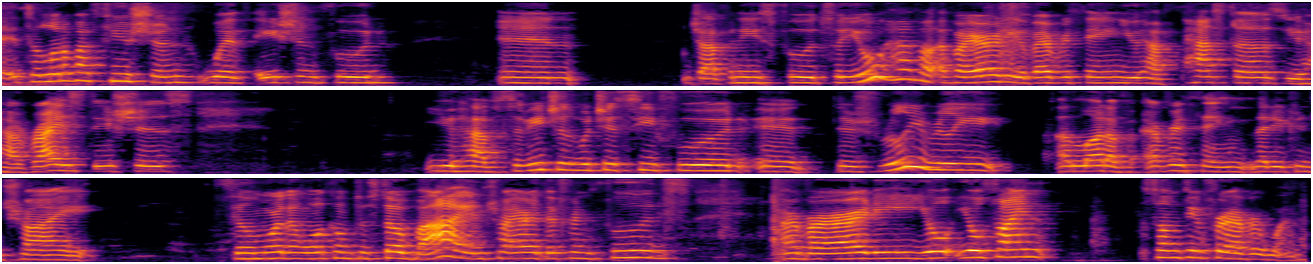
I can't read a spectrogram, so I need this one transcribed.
it's a lot of a fusion with Asian food and Japanese food. So you have a, a variety of everything. You have pastas, you have rice dishes, you have ceviches, which is seafood. It, there's really, really a lot of everything that you can try. Feel more than welcome to stop by and try our different foods, our variety. You'll you'll find something for everyone.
